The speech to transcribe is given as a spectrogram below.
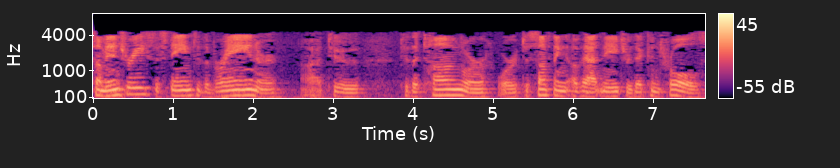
some injury sustained to the brain or uh, to, to the tongue or, or to something of that nature that controls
